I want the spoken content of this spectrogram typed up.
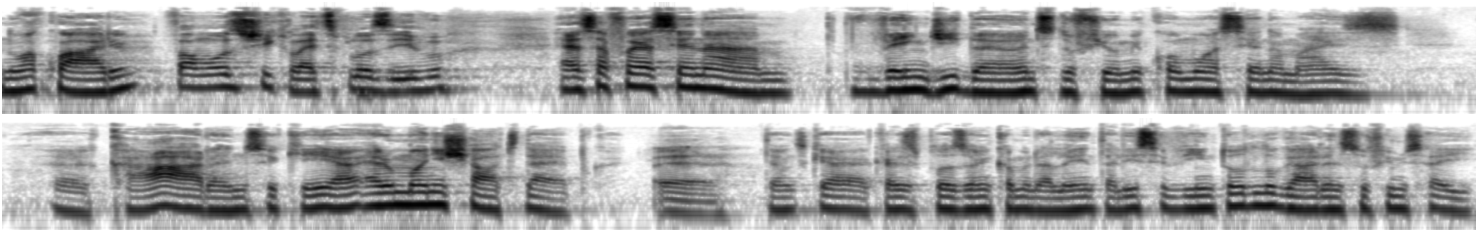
no aquário. Famoso chiclete explosivo. Essa foi a cena vendida antes do filme como a cena mais eh, cara, não sei o quê. Era o money shot da época. É. Tanto que aquela explosão em câmera lenta ali você via em todo lugar antes do filme sair.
